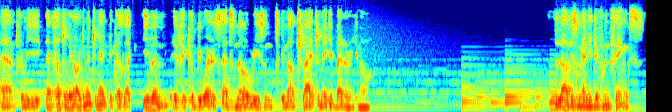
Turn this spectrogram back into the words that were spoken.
And for me, that's such a weird argument to make because like even if it could be worse, that's no reason to not try to make it better. You know. Love is many different things,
